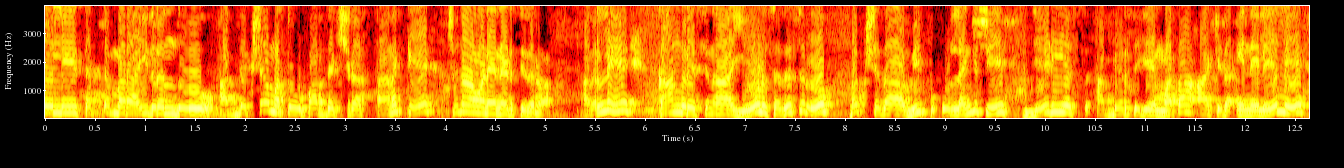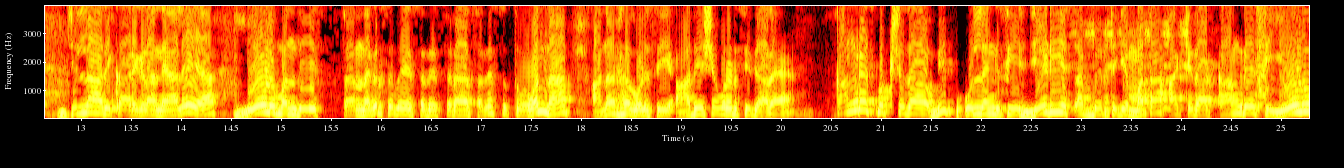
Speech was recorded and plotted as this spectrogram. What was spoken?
ನಗರಸಭೆಯಲ್ಲಿ ಸೆಪ್ಟೆಂಬರ್ ಐದರಂದು ಅಧ್ಯಕ್ಷ ಮತ್ತು ಉಪಾಧ್ಯಕ್ಷರ ಸ್ಥಾನಕ್ಕೆ ಚುನಾವಣೆ ನಡೆಸಿದರು. ಅದರಲ್ಲಿ ಕಾಂಗ್ರೆಸ್ನ ಏಳು ಸದಸ್ಯರು ಪಕ್ಷದ ವಿಪ್ ಉಲ್ಲಂಘಿಸಿ ಜೆಡಿಎಸ್ ಅಭ್ಯರ್ಥಿಗೆ ಮತ ಹಾಕಿದ ಹಿನ್ನೆಲೆಯಲ್ಲಿ ಜಿಲ್ಲಾಧಿಕಾರಿಗಳ ನ್ಯಾಯಾಲಯ ಏಳು ಮಂದಿ ನಗರಸಭೆ ಸದಸ್ಯರ ಸದಸ್ಯತ್ವವನ್ನ ಅನರ್ಹಗೊಳಿಸಿ ಆದೇಶ ಹೊರಡಿಸಿದ್ದಾರೆ. ಕಾಂಗ್ರೆಸ್ ಪಕ್ಷದ ವಿಪ್ ಉಲ್ಲಂಘಿಸಿ ಜೆಡಿಎಸ್ ಅಭ್ಯರ್ಥಿಗೆ ಮತ ಹಾಕಿದ ಕಾಂಗ್ರೆಸ್ ಏಳು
